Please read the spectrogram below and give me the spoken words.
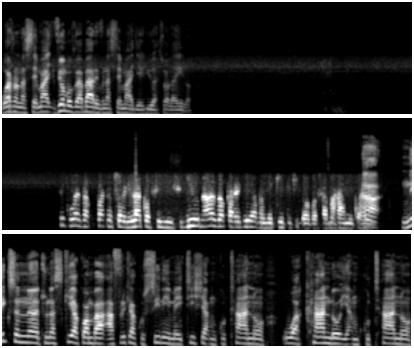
watu wanasemaje? Vyombo vya habari vinasemaje juu ya swala hilo? Sikuweza kupata swali lako, sijui unaweza ukarejea mwenyekiti kidogo, samahani kwa hiyo. Nixon, tunasikia kwamba Afrika Kusini imeitisha mkutano wa kando ya mkutano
